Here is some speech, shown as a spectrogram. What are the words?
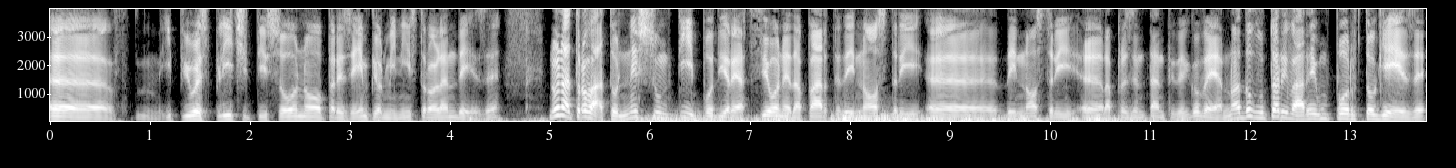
eh, i più espliciti sono per esempio il ministro olandese, non ha trovato nessun tipo di reazione da parte dei nostri, eh, dei nostri eh, rappresentanti del governo, ha dovuto arrivare un portoghese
